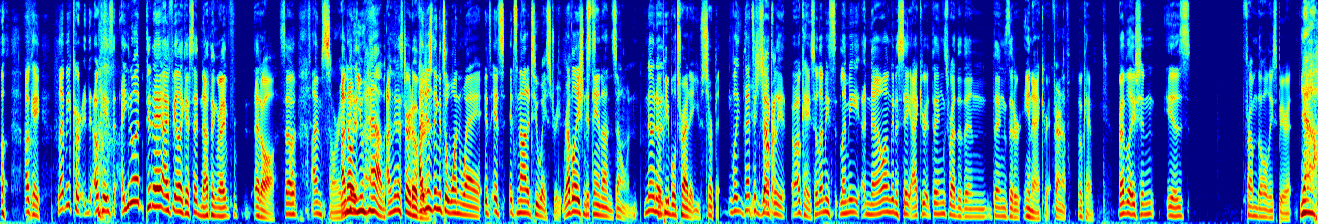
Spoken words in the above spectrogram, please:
Okay, let me. Cor- okay, so, you know what? Today I feel like I've said nothing right f- at all. So I'm sorry. I'm no, gonna- you have. I'm gonna start over. I just think it's a one way. It's it's it's not a two way street. Revelation It's- stand on its own. no, no. but people try to usurp it. Well, that's exactly it. Okay, so let me let me uh, now. I'm gonna say accurate things rather than things that are inaccurate. Fair enough. Okay, Revelation is from the Holy Spirit. Yeah.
